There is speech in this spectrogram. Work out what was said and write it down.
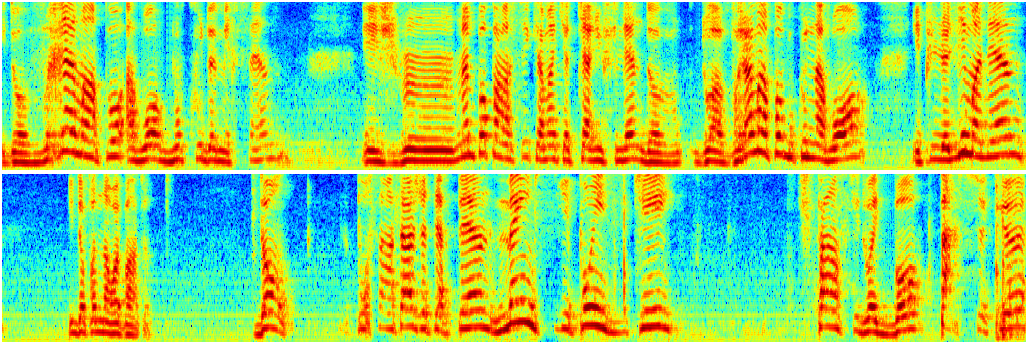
Il doit vraiment pas avoir beaucoup de myrcène. Et je veux même pas penser comment que le carifilène doit, doit vraiment pas beaucoup en avoir. Et puis le limonène, il doit pas en avoir pantoute. Donc, le pourcentage de terpènes, même s'il n'est pas indiqué, je pense qu'il doit être bas parce que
